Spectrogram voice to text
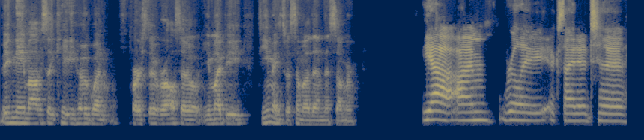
big name, obviously, Katie Hoeg went first overall. So you might be teammates with some of them this summer. Yeah, I'm really excited to,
